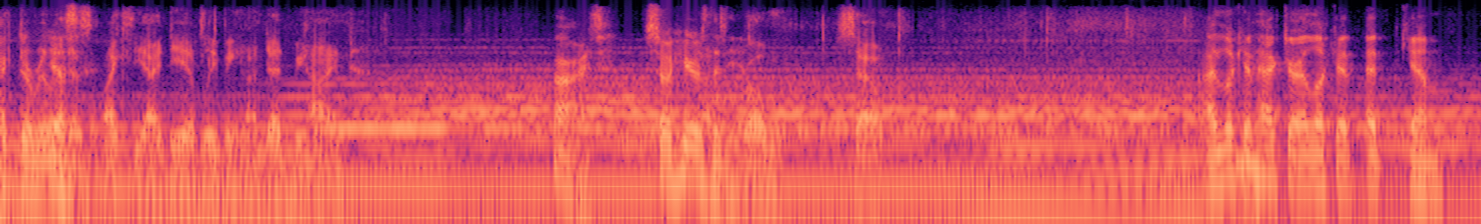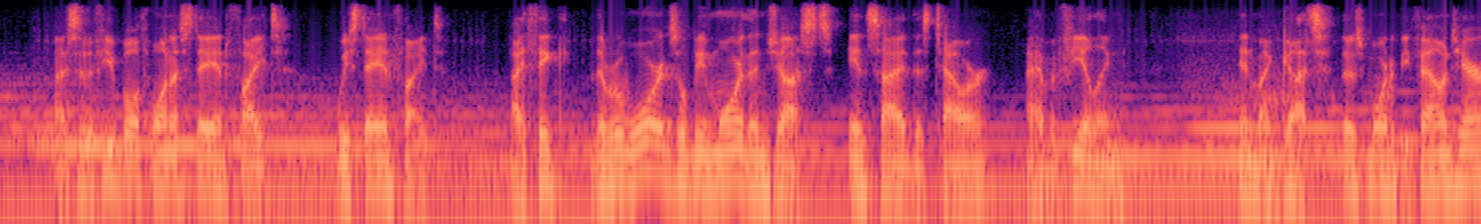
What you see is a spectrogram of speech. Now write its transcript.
Hector really Yes. doesn't like the idea of leaving undead behind. All right. So here's the deal. Rome. So I look at Hector. I look at, at Kim. I said, if you both want to stay and fight, we stay and fight. I think the rewards will be more than just inside this tower. I have a feeling in my gut there's more to be found here.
